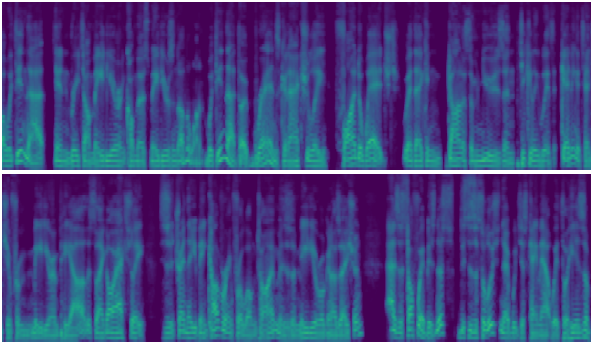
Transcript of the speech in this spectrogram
But within that, in retail media and commerce media is another one. Within that, though, brands can actually find a wedge where they can garner some news, and particularly with getting attention from media and PR. It's like, oh, actually, this is a trend that you've been covering for a long time as a media organization. As a software business, this is a solution that we just came out with, or here's a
